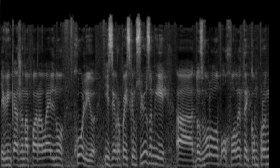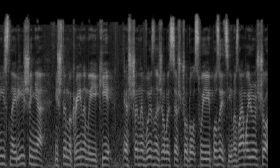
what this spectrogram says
як він каже, на паралельну колію із європейським союзом і а, дозволило б ухвалити компромісне рішення між тими країнами, які ще не визначилися щодо своєї позиції. Ми знаємо, Юрію, що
